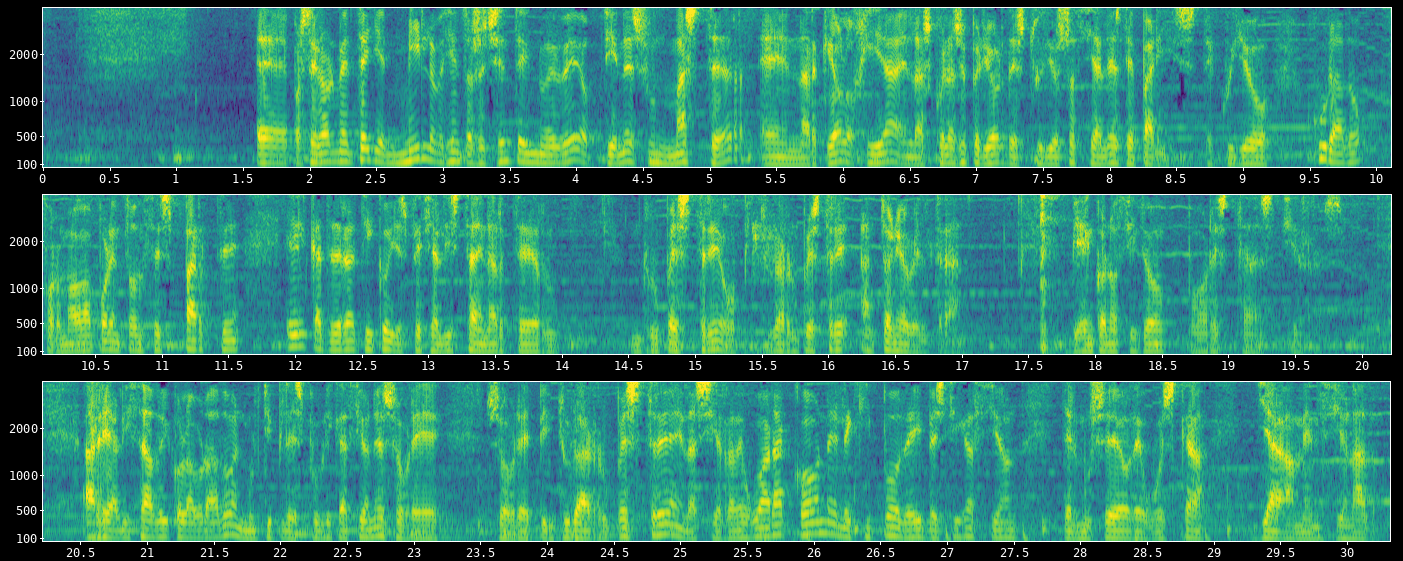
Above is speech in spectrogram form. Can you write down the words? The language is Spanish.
Eh, posteriormente, y en 1989, obtienes un máster en arqueología en la Escuela Superior de Estudios Sociales de París, de cuyo jurado formaba por entonces parte el catedrático y especialista en arte rupestre o pintura rupestre Antonio Beltrán, bien conocido por estas tierras. Ha realizado y colaborado en múltiples publicaciones sobre, sobre pintura rupestre en la Sierra de Guara con el equipo de investigación del Museo de Huesca ya mencionado.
